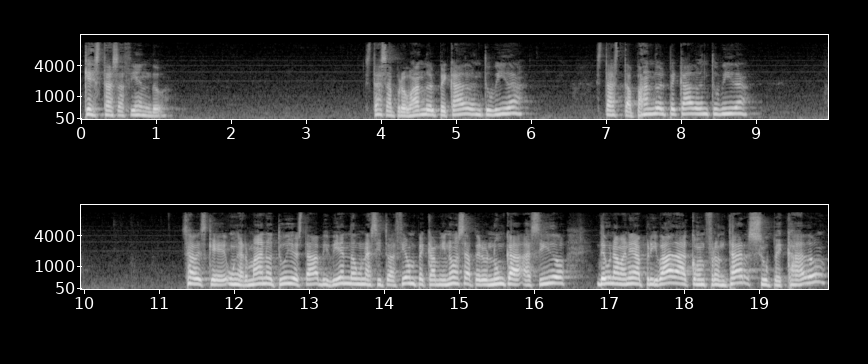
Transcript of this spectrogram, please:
¿Qué estás haciendo? ¿Estás aprobando el pecado en tu vida? ¿Estás tapando el pecado en tu vida? Sabes que un hermano tuyo está viviendo una situación pecaminosa, pero nunca ha sido de una manera privada a confrontar su pecado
